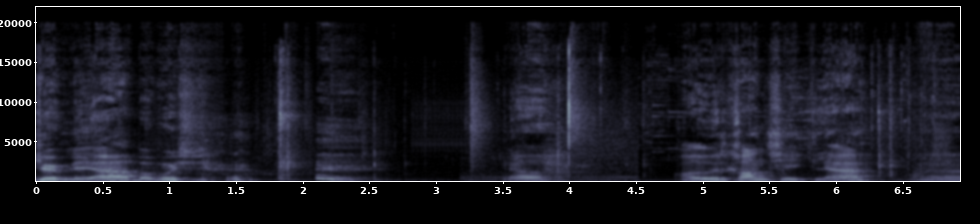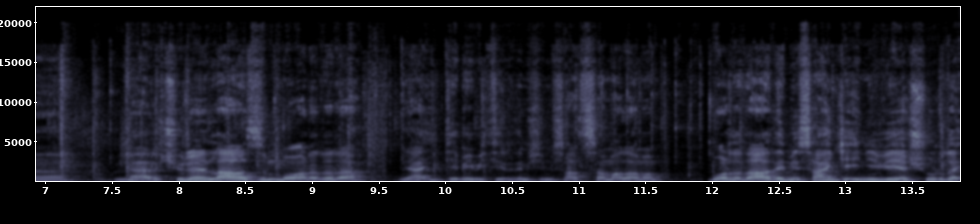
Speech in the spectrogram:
gömle ya babuş. Ağır kan şekli ha. Ha. Merkür'e lazım bu arada da. Ya itemi bitirdim şimdi satsam alamam. Bu arada daha demin sanki Enivia'ya şurada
